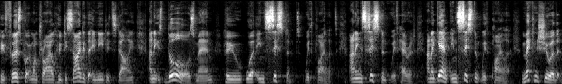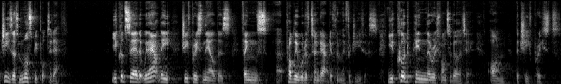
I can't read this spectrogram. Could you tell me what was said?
who first put him on trial, who decided that he needed to die. And it's those men who were insistent with Pilate and insistent with Herod, and again, insistent with Pilate, making sure that Jesus must be put to death. You could say that without the chief priests and the elders, things uh, probably would have turned out differently for Jesus. You could pin the responsibility on the chief priests.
